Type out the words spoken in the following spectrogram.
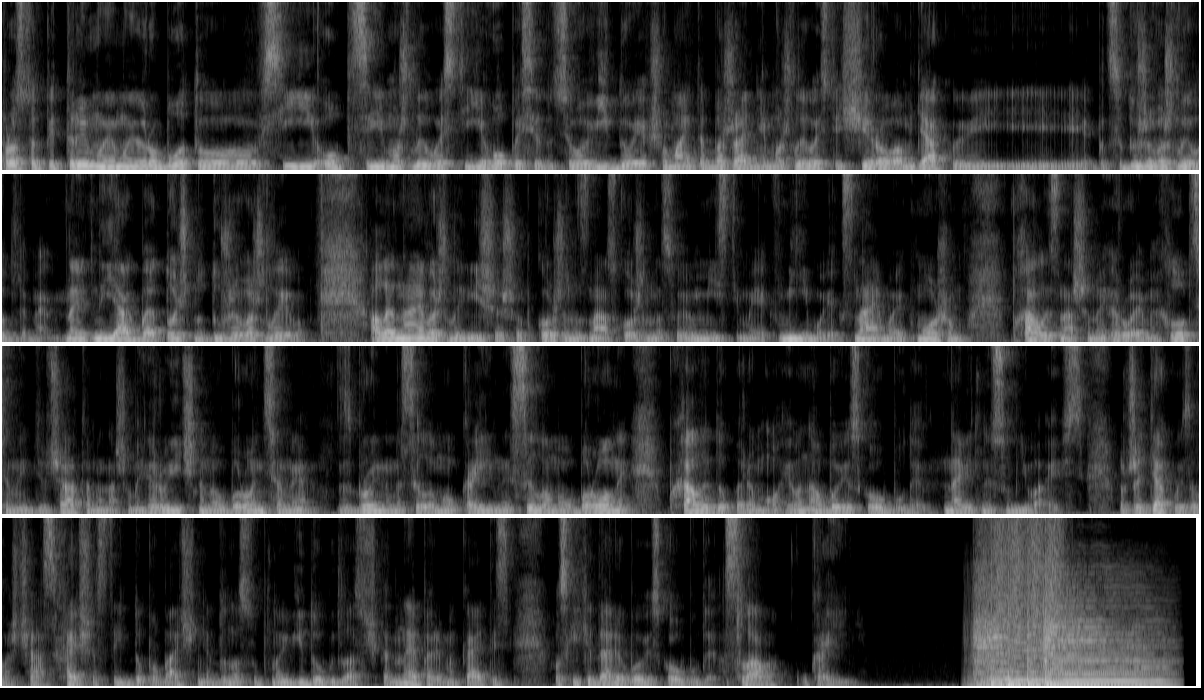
просто підтримує мою роботу. Всі опції, можливості є в описі до цього відео. Якщо маєте бажання і можливості, щиро вам дякую. І це дуже важливо для мене. Навіть не якби, а точно дуже важливо. Але найважливіше, щоб кожен з нас, кожен на своєму місці, ми як вміємо, як знаємо, як можемо, пхали з нашими героями, хлопцями і дівчатами, нашими героїчними оборонцями, збройними силами України, силами оборони, пхали до перемоги. Вона обов'язково буде, навіть не сумніваюсь. Отже, дякую за ваш час. Хай щастить, до побачення, до наступного відео. Будь ласка, не перемикайтесь, оскільки далі обов'язково буде. Слава Україні!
